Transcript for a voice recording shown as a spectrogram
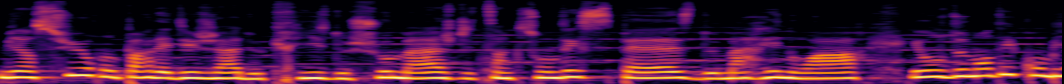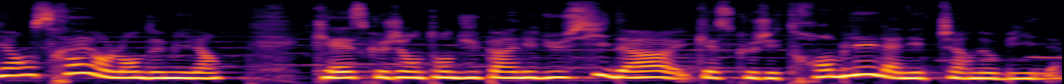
Bien sûr, on parlait déjà de crise, de chômage, d'extinction d'espèces, de marée noire, et on se demandait combien on serait en l'an 2001. Qu'est-ce que j'ai entendu parler du sida Qu'est-ce que j'ai tremblé l'année de Tchernobyl?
